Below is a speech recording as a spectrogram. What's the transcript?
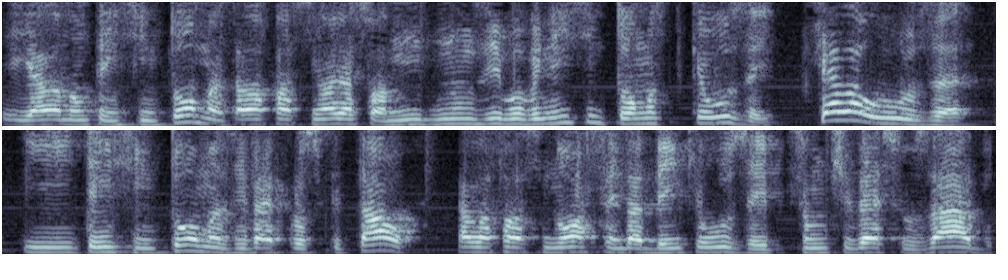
e ela não tem sintomas, ela fala assim: olha só, não, não desenvolvi nem sintomas porque eu usei. Se ela usa e tem sintomas e vai para o hospital, ela fala assim: nossa, ainda bem que eu usei, porque se eu não tivesse usado,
